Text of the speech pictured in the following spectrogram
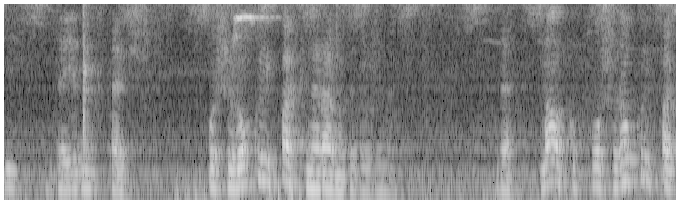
Ти заедно ставиш. По-широко и пак на рамата дължина. Да. Малко по-широко и пак.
